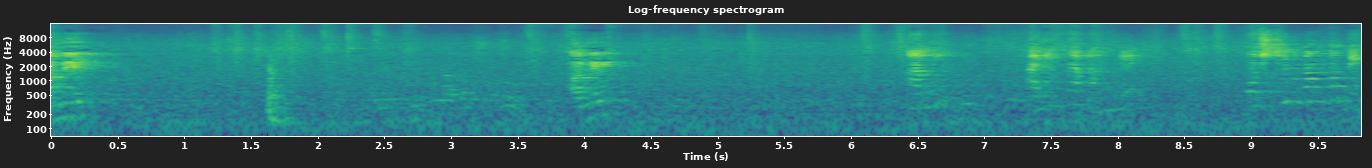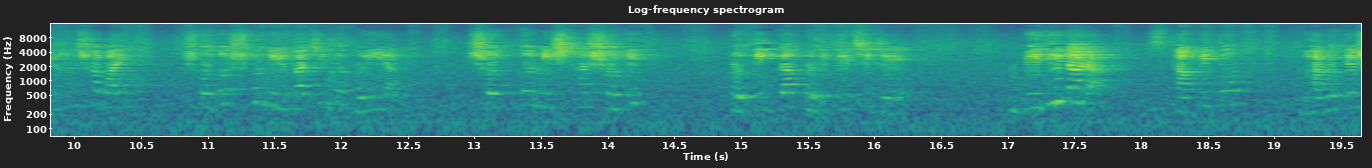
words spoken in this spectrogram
আমি আমি আমি সত্যনিষ্ঠার সহিত প্রতিজ্ঞা করিতেছি যে বিধি দ্বারা স্থাপিত ভারতের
